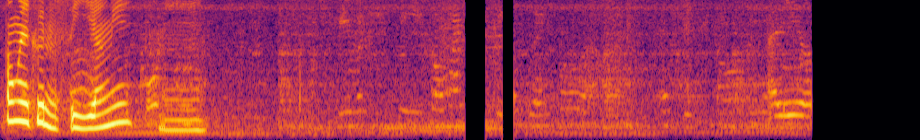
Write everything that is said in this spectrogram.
ต้องให้ขึ้นเสียงนี่โ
